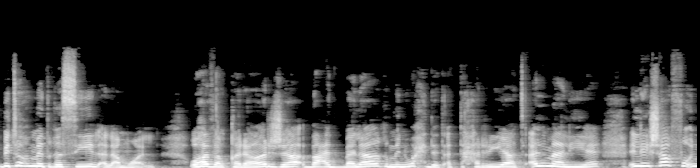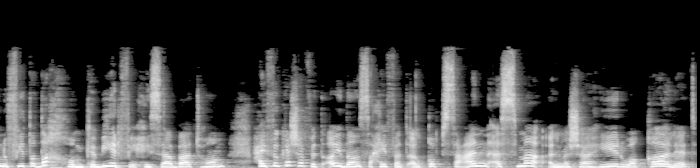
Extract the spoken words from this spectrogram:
بتهمة غسيل الأموال. وهذا القرار جاء بعد بلاغ من وحدة التحريات المالية اللي شافوا أنه في تضخم كبير في حساباتهم حيث كشفت أيضا صحيفة القبس عن عن أسماء المشاهير وقالت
